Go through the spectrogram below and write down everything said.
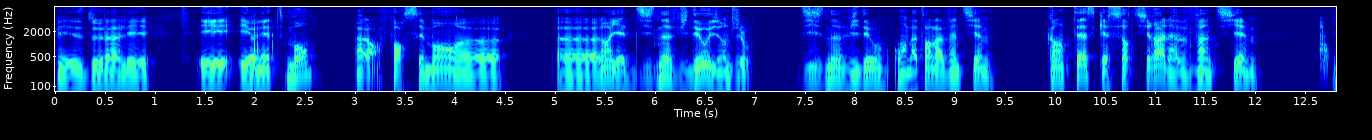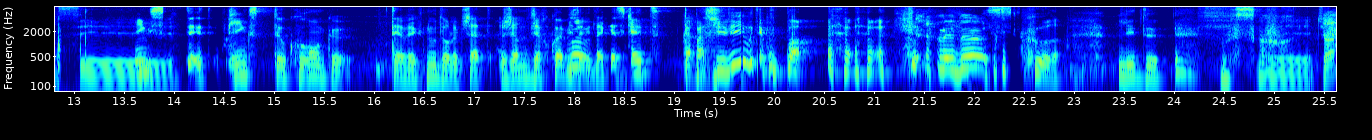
PS2, là. Les... Et, et honnêtement, alors, forcément. Euh, non, il y a 19 vidéos, D'Angelo. 19 vidéos. On attend la 20ème. Quand est-ce qu'elle sortira la 20ème C'est. Lynx, t'es au courant que t'es avec nous dans le chat. Je viens de dire quoi vis-à-vis de la casquette? T'as pas suivi ou t'écoutes pas? Les deux Au secours. Les deux. Au secours. Mais, tu vois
